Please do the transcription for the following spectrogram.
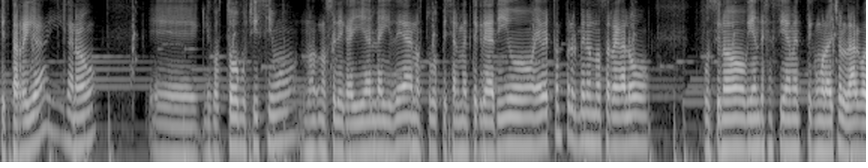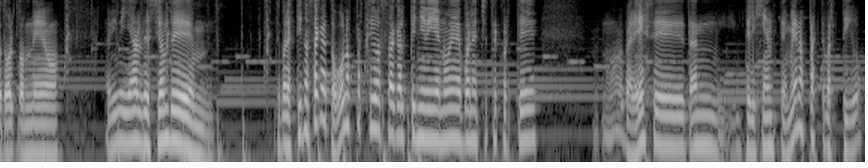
está arriba y ganó eh, le costó muchísimo, no, se le caía la idea, no estuvo especialmente creativo Everton, pero al menos no se regaló. Funcionó bien defensivamente como lo ha hecho a lo largo de todo el torneo. A mí me llama la atención de, de Palestino, saca todos los partidos, saca el Peña Villanueva, pone Chester Cortés. No me parece tan inteligente, menos para este partido.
